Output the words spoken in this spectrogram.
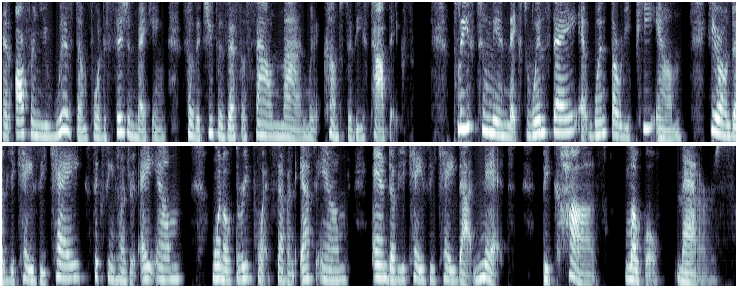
and offering you wisdom for decision making so that you possess a sound mind when it comes to these topics. Please tune in next Wednesday at 1:30 p.m. here on WKZK 1600 AM, 103.7 FM, and WKZK.net because local matters.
